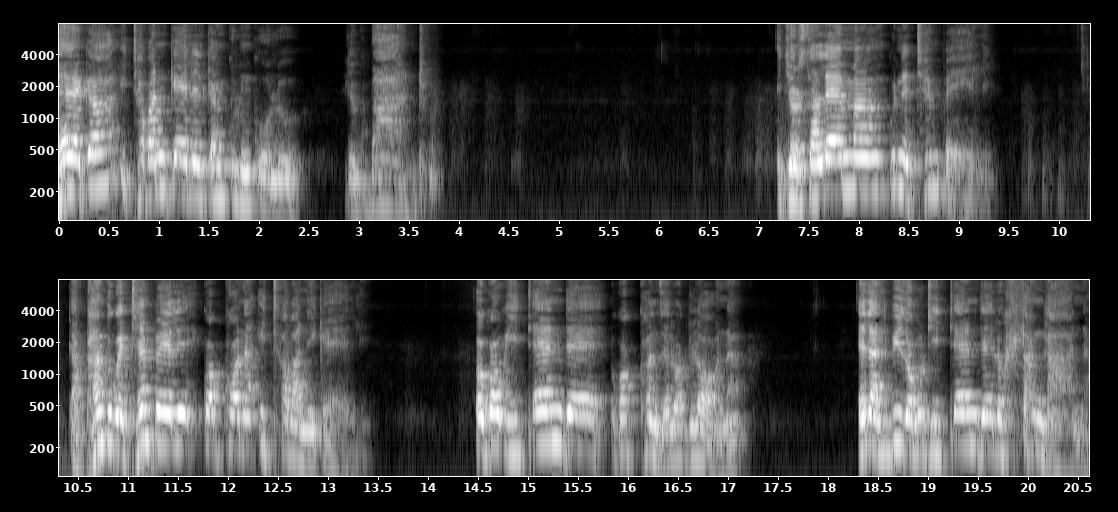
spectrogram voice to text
bheka ithabanikele likaNkuluNkulu likubantu. eJerusalema kunethempeli. Ngaphambi kwethempeli kwakukhona ithabanikeli okwakuyitende okwakukhonzelwa kulona elalibizwa ukuthi itende lokuhlangana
